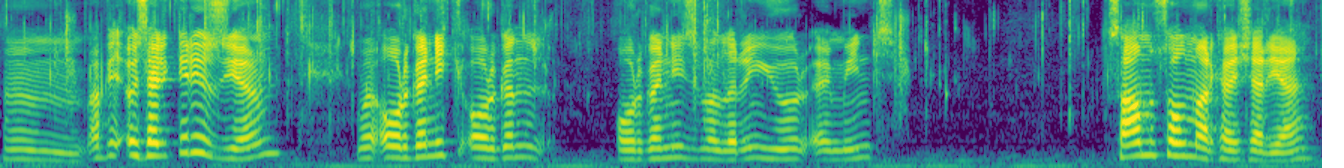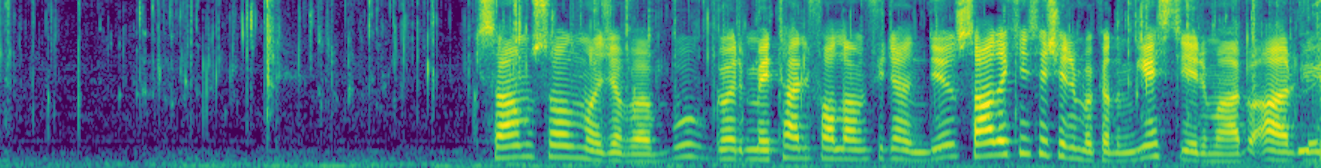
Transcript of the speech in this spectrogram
Hmm. Abi özellikleri yazıyor. Organik organ organizmaların your amint Sağ mı sol mu arkadaşlar ya? Sağ mı sol mu acaba? Bu metal falan filan diyor. Sağdakini seçelim bakalım. Yes diyelim abi. Are you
